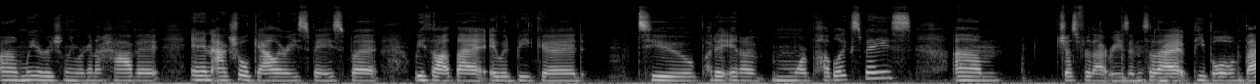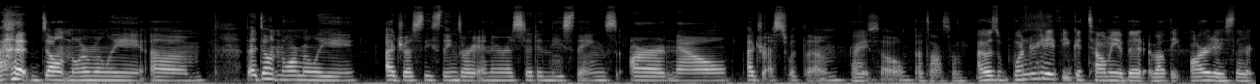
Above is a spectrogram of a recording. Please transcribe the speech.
Um, we originally were going to have it in an actual gallery space, but we thought that it would be good to put it in a more public space um, just for that reason, so that people that don't normally um, that don't normally address these things or are interested in these things are now addressed with them. Right. So That's awesome. I was wondering if you could tell me a bit about the artists that are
